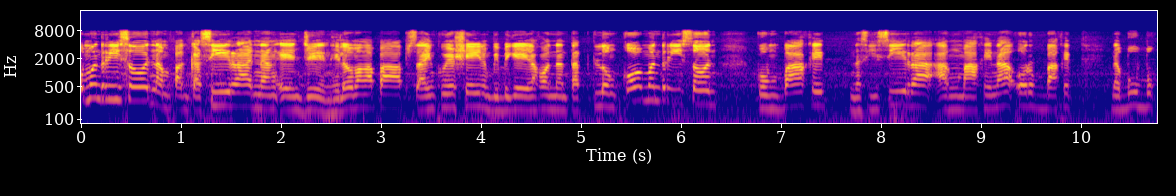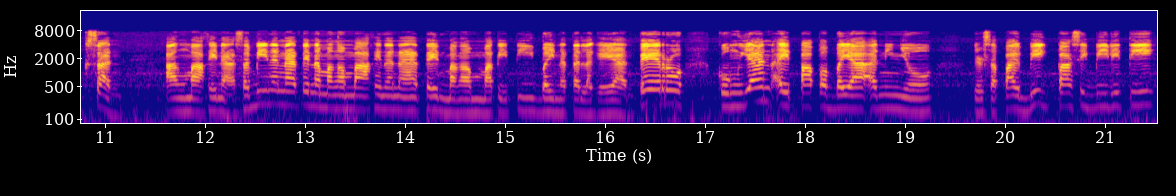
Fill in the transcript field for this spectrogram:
Common reason ng pagkasira ng engine. Hello mga paps, I'm Kuya Shane. Nagbibigay ako ng tatlong common reason kung bakit nasisira ang makina or bakit nabubuksan ang makina. Sabihin na natin na mga makina natin, mga matitibay na talaga yan. Pero kung yan ay papabayaan ninyo, there's a big possibility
